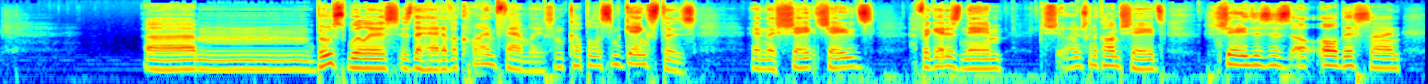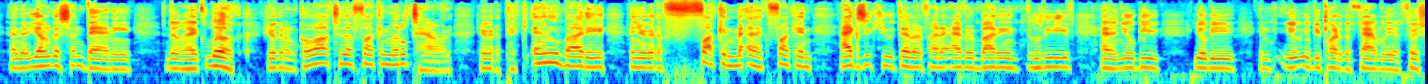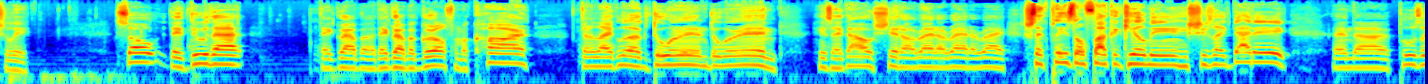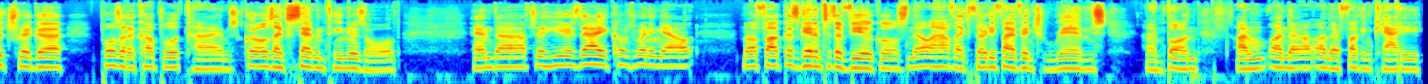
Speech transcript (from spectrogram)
um, Bruce Willis is the head of a crime family, some couple of some gangsters, and the Sh- Shades. I forget his name. Sh- I'm just gonna call him Shades. Shades is his uh, oldest son, and their youngest son Danny. And they're like, "Look, you're gonna go out to the fucking little town. You're gonna pick anybody, and you're gonna fucking like fucking execute them front of everybody and leave, and then you'll be you'll be in, you'll, you'll be part of the family officially." So they do that. They grab a they grab a girl from a car. They're like, "Look, do her in, do her in." He's like, "Oh shit, all right, all right, all right." She's like, "Please don't fucking kill me." She's like, "Daddy," and uh, pulls the trigger, pulls it a couple of times. Girl's like 17 years old, and uh, after he hears that, he comes running out. Motherfuckers get into the vehicles, they all have like 35 inch rims on on on their on their fucking caddy,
